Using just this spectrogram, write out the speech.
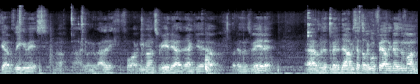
keer of drie geweest. Ja, ja gewoon geweldig. Dat verwacht niemand in Zweden. Ja, dan denk je, ja, dat is in Zweden. Ja, we zitten bij de derby, zitten er gewoon 40.000 man.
